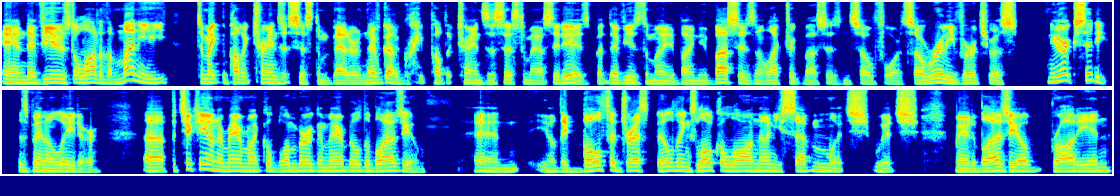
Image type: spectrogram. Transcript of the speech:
And they've used a lot of the money to make the public transit system better, and they've got a great public transit system as it is. But they've used the money to buy new buses and electric buses and so forth. So really virtuous. New York City has been a leader, uh, particularly under Mayor Michael Bloomberg and Mayor Bill De Blasio and you know they both address buildings. Local Law 97, which which Mayor De Blasio brought in,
